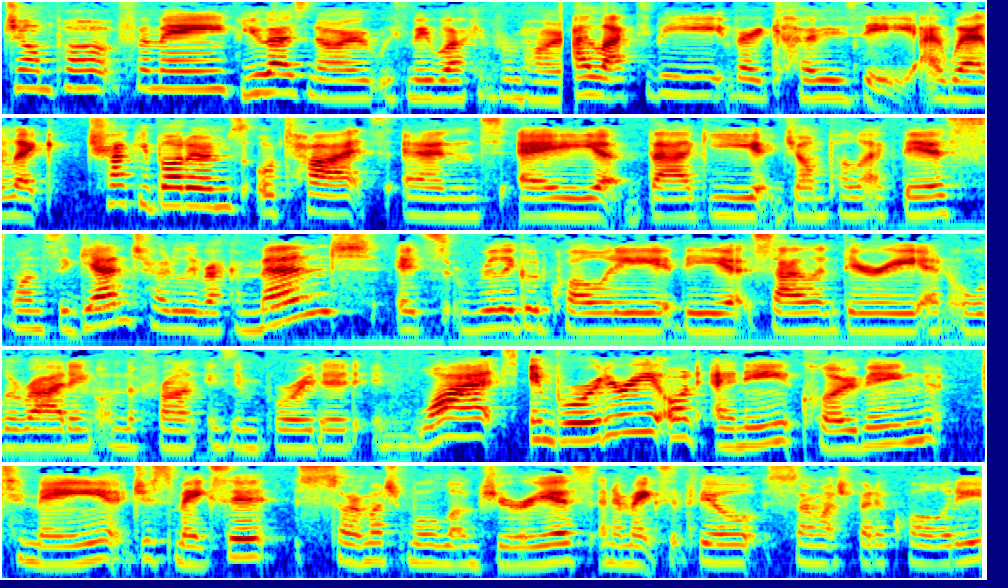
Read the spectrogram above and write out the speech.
jumper for me. You guys know with me working from home, I like to be very cozy. I wear like tracky bottoms or tights and a baggy jumper like this. Once again, totally recommend. It's really good quality. The Silent Theory and all the writing on the front is embroidered in white. Embroidery on any clothing to me just makes it so much more luxurious and it makes it feel so much better quality.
